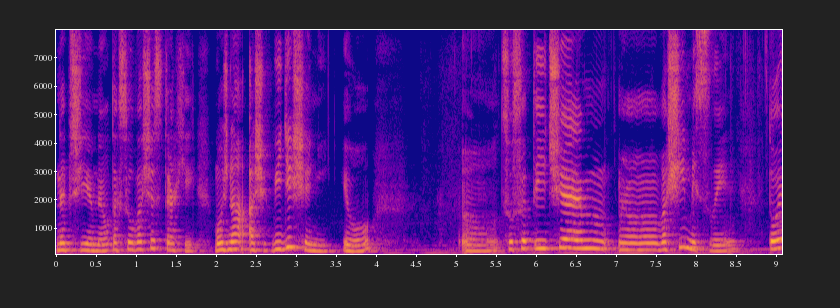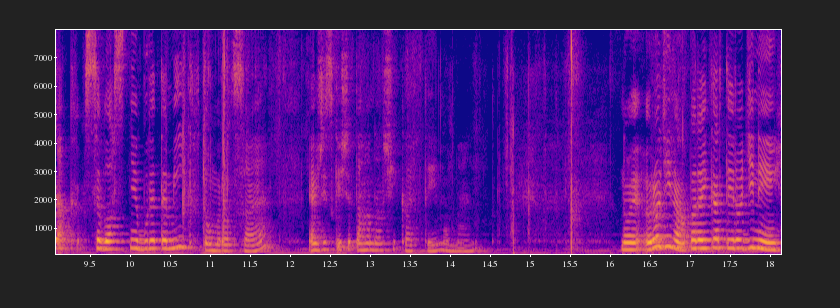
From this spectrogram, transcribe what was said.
nepříjemného, tak jsou vaše strachy, možná až vyděšení, jo. Uh, co se týče vaší mysli, to, jak se vlastně budete mít v tom roce, já vždycky ještě tahám další karty, moment. No je, rodina, padají karty rodiny.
